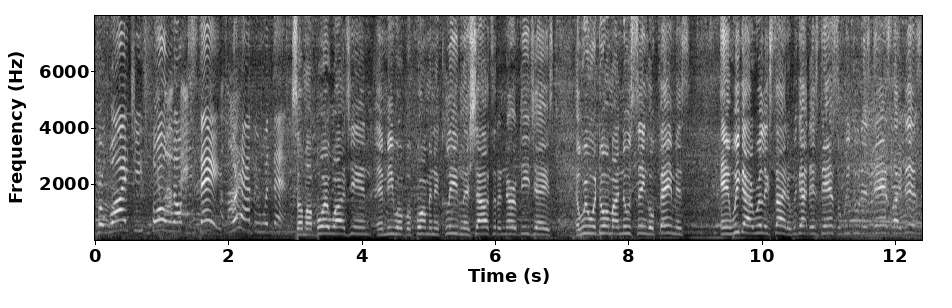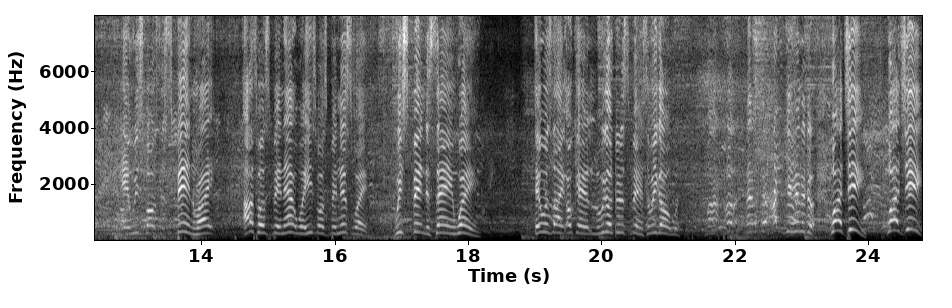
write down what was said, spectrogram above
for YG falling off the stage. What happened with that? So my boy YG and, and me were performing in Cleveland. Shout out to the Nerve DJs, and we were doing my new single, Famous. And we got real excited. We got this dance, so we do this dance like this, and we supposed to spin, right? I was supposed to spin that way, he's supposed to spin this way. We spin the same way. It was like, okay, we're gonna do the spin. So we go, my, hold on, matter of fact, I can get him to do it. YG, YG,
